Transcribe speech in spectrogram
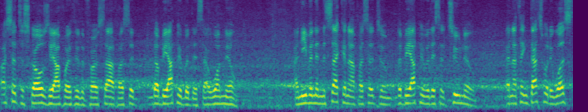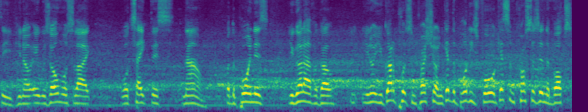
I said to Scholesy halfway through the first half, I said, they'll be happy with this at 1 0. And even in the second half, I said to him, they'll be happy with this at 2 0. And I think that's what it was, Steve. You know, it was almost like, we'll take this now. But the point is, you got to have a go. You, know, you got to put some pressure on, get the bodies forward, get some crosses in the box,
